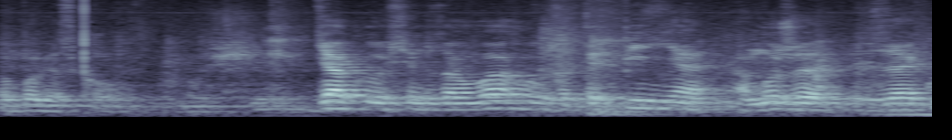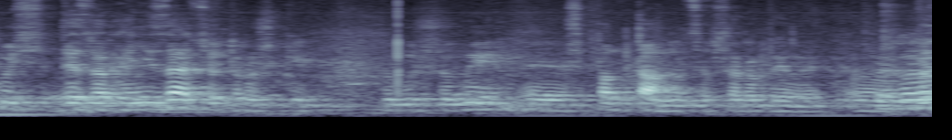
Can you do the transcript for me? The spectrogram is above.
обов'язково. Дякую всім за увагу, за терпіння, а може за якусь дезорганізацію трошки, тому що ми е, спонтанно це все робили. Е, ми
